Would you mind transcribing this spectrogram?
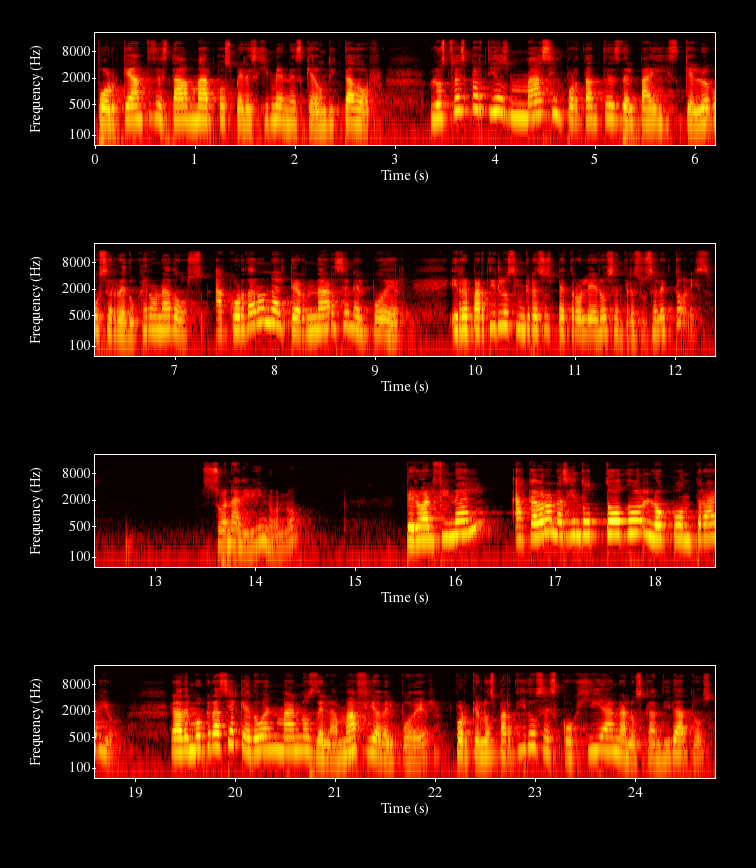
porque antes estaba Marcos Pérez Jiménez, que era un dictador, los tres partidos más importantes del país, que luego se redujeron a dos, acordaron alternarse en el poder y repartir los ingresos petroleros entre sus electores. Suena divino, ¿no? Pero al final acabaron haciendo todo lo contrario. La democracia quedó en manos de la mafia del poder, porque los partidos escogían a los candidatos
